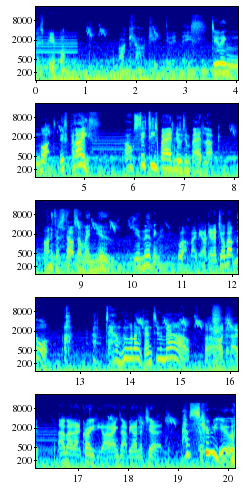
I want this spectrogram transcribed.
There's people. I can't keep doing this. Doing what? This place! Whole city's bad news and bad luck. I need to start somewhere new. You're moving then? Well, maybe I'll get a job up north. Oh, oh, damn, who will I vent to now? Oh, I don't know. How about that crazy guy who hangs out behind the church? Oh, screw you.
